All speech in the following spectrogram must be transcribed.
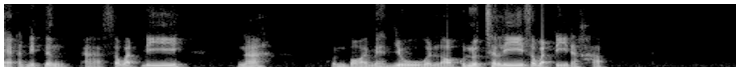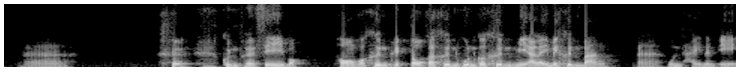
ร์กันนิดนึงอ่าสวัสดีนะ คุณบอยแมนยูหัวเราะคุณนุชลีสวัสดีนะครับอ่าคุณเพอร์ซี่บอกทองก็ขึ้นคริปโตก็ขึ้นหุ้นก็ขึ้นมีอะไรไม่ขึ้นบ้างอ่าหุ้นไทยนั่นเอง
